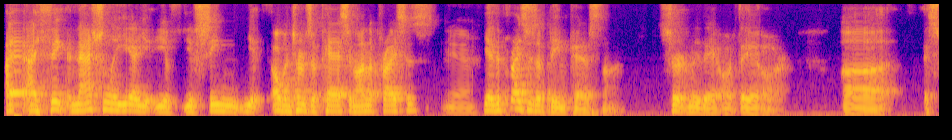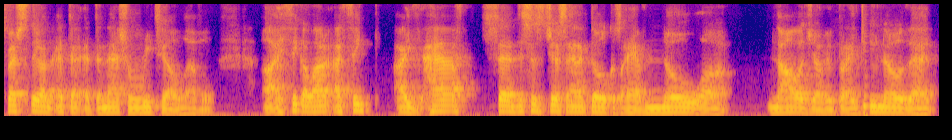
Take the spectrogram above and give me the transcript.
I, I think nationally, yeah, you've you've seen oh in terms of passing on the prices. Yeah, yeah, the prices are being passed on. Certainly, they are. They are, uh, especially on at the at the national retail level. Uh, I think a lot. I think I have said this is just anecdotal because I have no uh, knowledge of it, but I do know that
